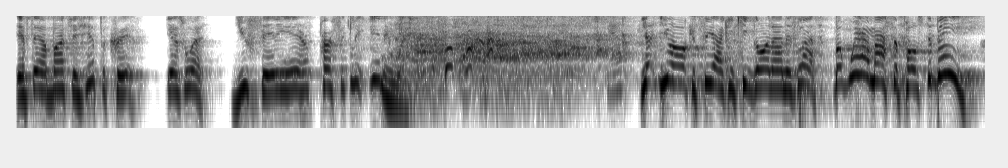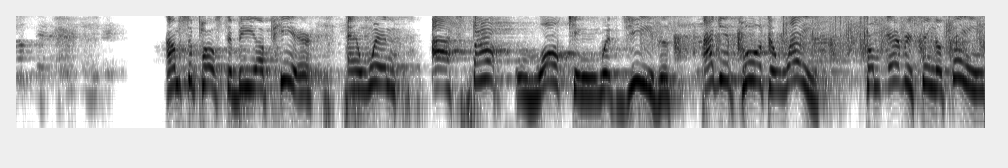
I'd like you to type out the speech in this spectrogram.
If they're a bunch of hypocrites, guess what? You fit in perfectly anyway. yeah. yeah, you all can see I can keep going down this line. But where am I supposed to be? I'm supposed to be up here. And when I stop walking with Jesus, I get pulled away from every single thing,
